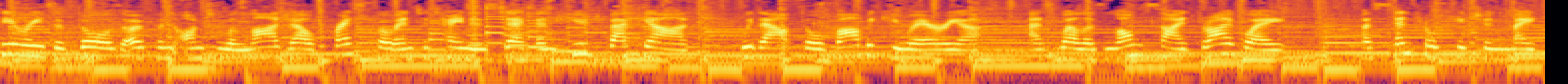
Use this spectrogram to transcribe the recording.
series of doors open onto a large alfresco entertainer's deck and huge backyard, with outdoor barbecue area, as well as long-side driveway. A central kitchen makes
